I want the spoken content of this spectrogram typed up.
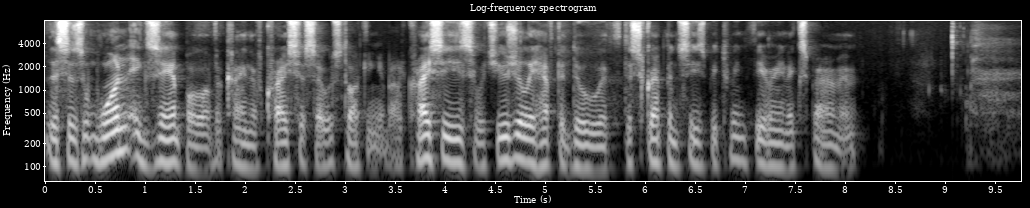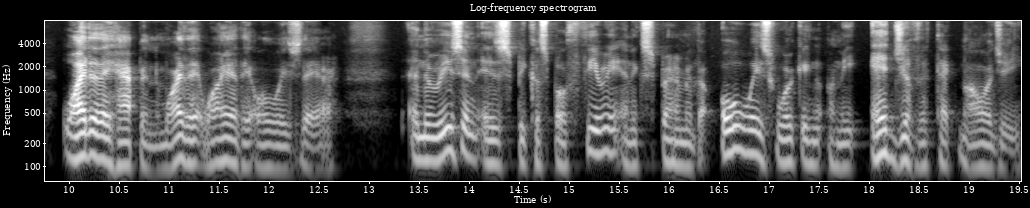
This is one example of the kind of crisis I was talking about. Crises which usually have to do with discrepancies between theory and experiment. Why do they happen? Why they, why are they always there? And the reason is because both theory and experiment are always working on the edge of the technology.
